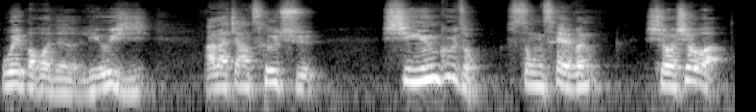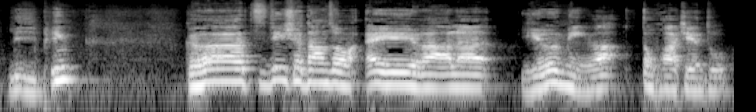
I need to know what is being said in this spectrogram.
微博高头留言，阿拉将抽取幸运观众送出一份小小的礼品。搿个主题曲当中还有一个阿拉有名的动画监督，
